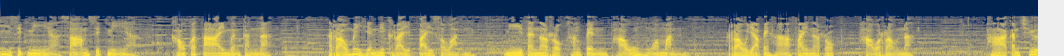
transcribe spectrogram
ยี่สิบเมียสามสิบเมีย เขาก็ตายเหมือนกันนะ เราไม่เห็นมีใครไปสวรรค์ มีแต่นรกทั้งเป็นเผาหัวมัน เราอย่าไปหาไฟนรกเผาเรานะ พากันเชื่อ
